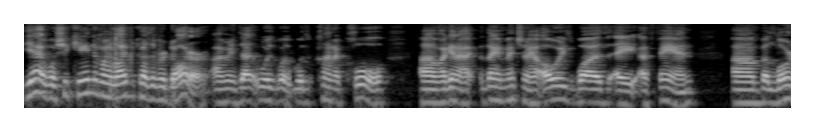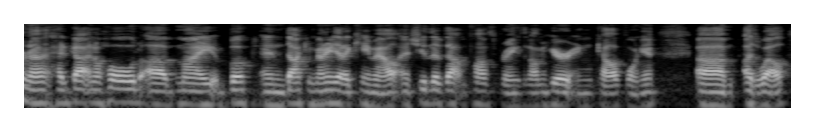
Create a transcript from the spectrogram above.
Yeah, well, she came to my life because of her daughter. I mean, that was what was kind of cool. Um, again, I, like I mentioned, I always was a, a fan. Um, but Lorna had gotten a hold of my book and documentary that I came out, and she lived out in Palm Springs, and I'm here in California um, as well.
